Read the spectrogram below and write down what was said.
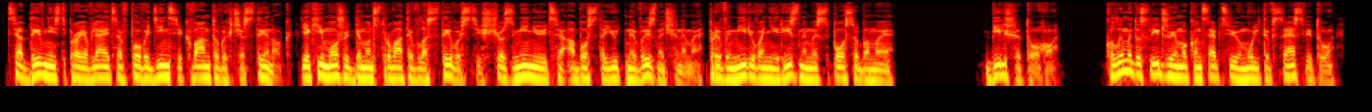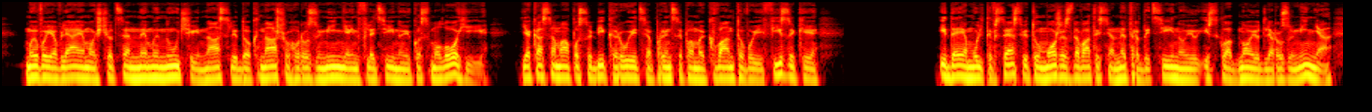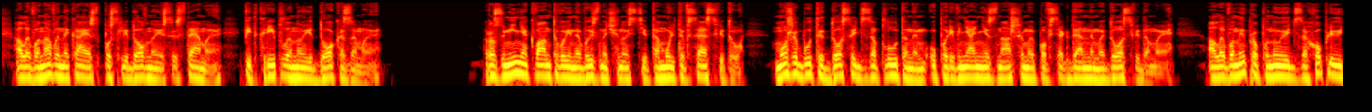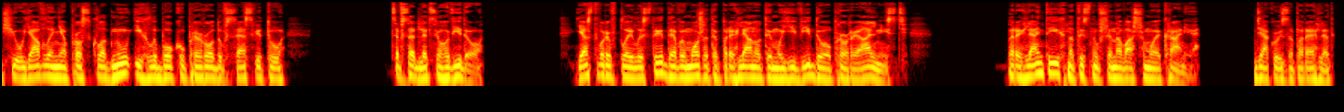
Ця дивність проявляється в поведінці квантових частинок, які можуть демонструвати властивості, що змінюються або стають невизначеними при вимірюванні різними способами. Більше того, коли ми досліджуємо концепцію мультивсесвіту, ми виявляємо, що це неминучий наслідок нашого розуміння інфляційної космології, яка сама по собі керується принципами квантової фізики. Ідея мультивсесвіту може здаватися нетрадиційною і складною для розуміння, але вона виникає з послідовної системи, підкріпленої доказами. Розуміння квантової невизначеності та мультивсесвіту може бути досить заплутаним у порівнянні з нашими повсякденними досвідами, але вони пропонують захоплюючі уявлення про складну і глибоку природу Всесвіту. Це все для цього відео. Я створив плейлисти, де ви можете переглянути мої відео про реальність. Перегляньте їх, натиснувши на вашому екрані. Дякую за перегляд.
